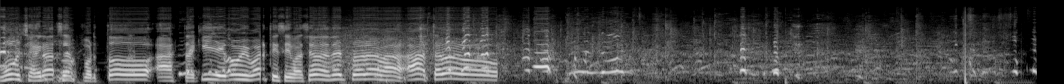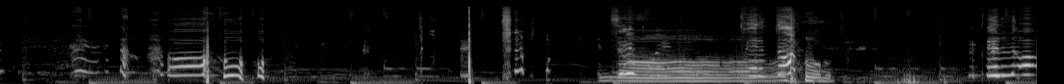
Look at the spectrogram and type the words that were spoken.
Muchas gracias por todo. Hasta aquí llegó mi participación en el programa. Hasta luego. No. Perdón. Perdón.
